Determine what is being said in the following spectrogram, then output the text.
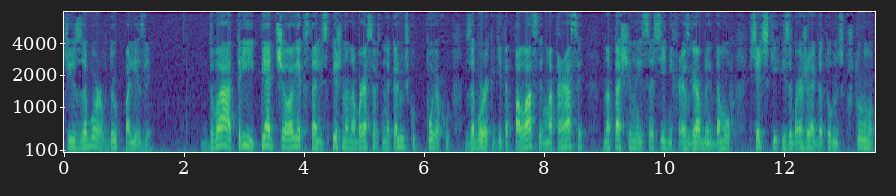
через забор вдруг полезли. Два, три, пять человек стали спешно набрасывать на колючку поверху забора какие-то паласы, матрасы, натащенные из соседних разграбленных домов, всячески изображая готовность к штурму,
